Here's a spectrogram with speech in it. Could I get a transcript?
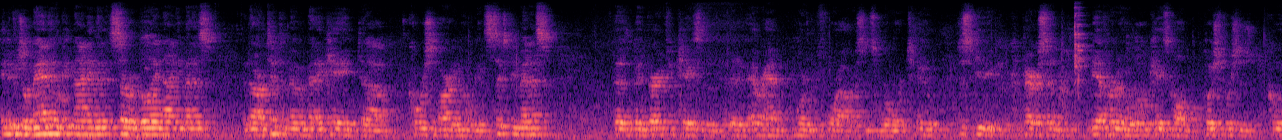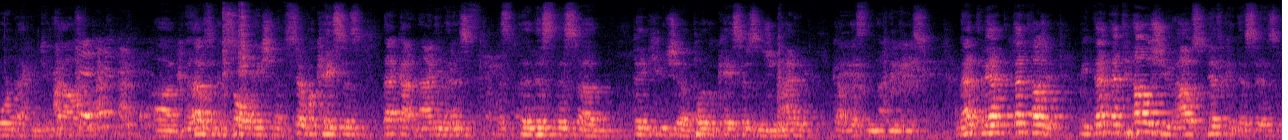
Individual mandate will get 90 minutes, severability 90 minutes, and then our 10th Amendment Medicaid uh, coercive argument will get 60 minutes. There's been very few cases that have ever had more than four hours since World War II. Just to give you a comparison, you have heard of a little case called Bush versus Gore back in 2000. Uh, that was a consolidation of several cases. That got 90 minutes. This, this, this uh, big, huge uh, political case, Citizens United, got less than 90 minutes. And that, that, that tells you, I mean, that, that tells you how significant this is,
